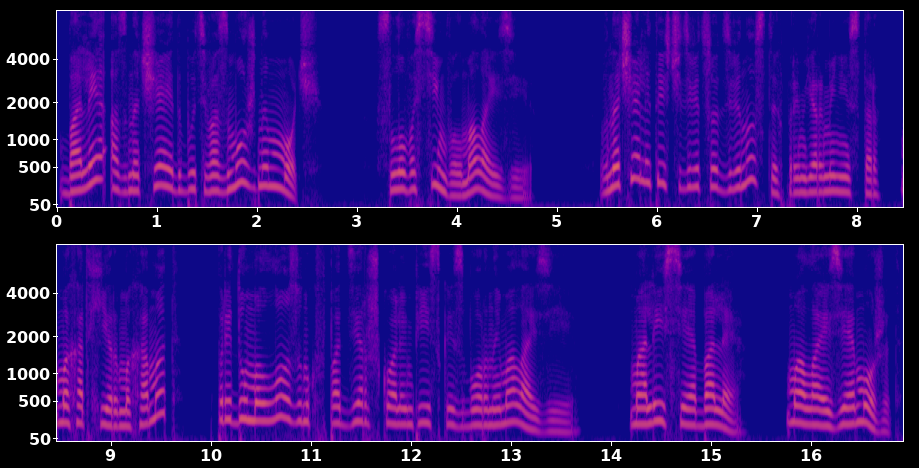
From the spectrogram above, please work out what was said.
Бале означает быть возможным мочь. Слово-символ Малайзии. В начале 1990-х премьер-министр Махатхир Махамад придумал лозунг в поддержку олимпийской сборной Малайзии. «Малисия Бале. Малайзия может».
